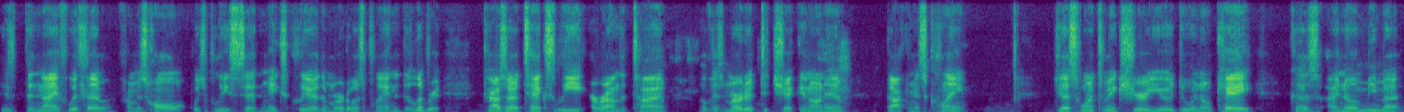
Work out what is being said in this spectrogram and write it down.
his the knife with him from his home, which police said makes clear the murder was planned and deliberate. Khazar texts Lee around the time of his murder to check in on him. Documents claim. Just want to make sure you're doing okay, because I know Nima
